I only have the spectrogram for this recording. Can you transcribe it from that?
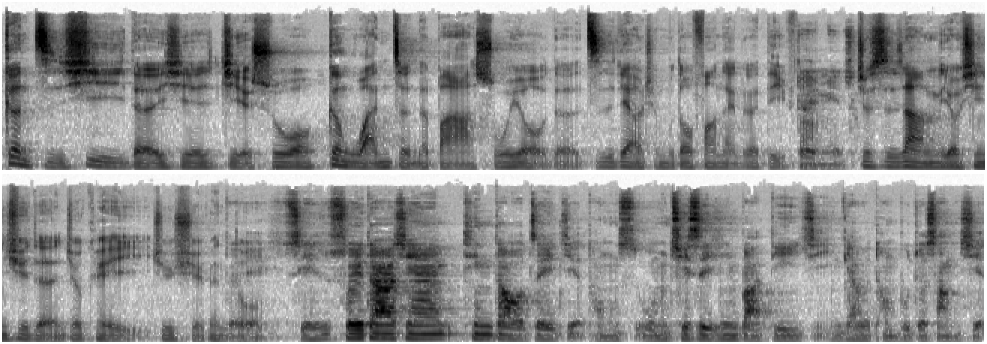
更仔细的一些解说，更完整的把所有的资料全部都放在那个地方，对没错就是让有兴趣的人就可以去学更多。对，其实所以大家现在听到这一集的同时，我们其实已经把第一集应该会同步就上线，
